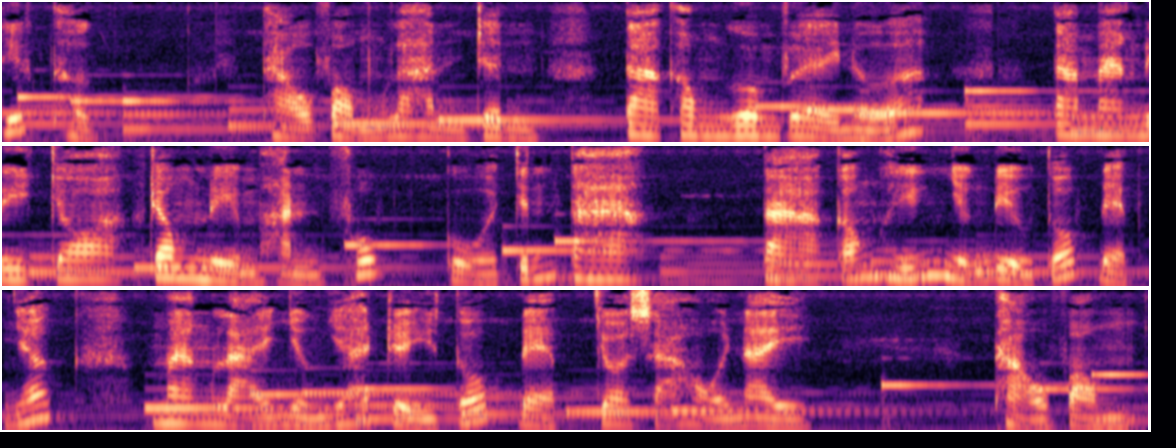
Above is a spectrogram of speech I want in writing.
thiết thực. Thạo vọng là hành trình, ta không gom về nữa. Ta mang đi cho trong niềm hạnh phúc của chính ta ta cống hiến những điều tốt đẹp nhất, mang lại những giá trị tốt đẹp cho xã hội này. Thạo vọng,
